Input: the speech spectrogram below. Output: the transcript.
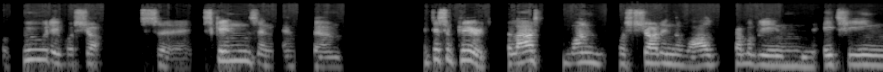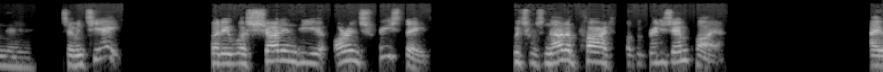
for food, it was shot uh, skins and, and um, it disappeared. The last one was shot in the wild probably in 1878, but it was shot in the Orange Free State, which was not a part of the British Empire. I,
